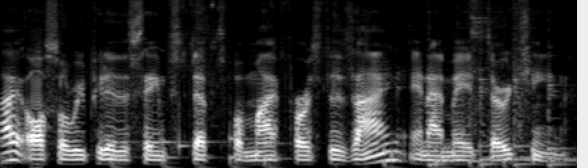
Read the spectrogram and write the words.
I also repeated the same steps for my first design and I made 13.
